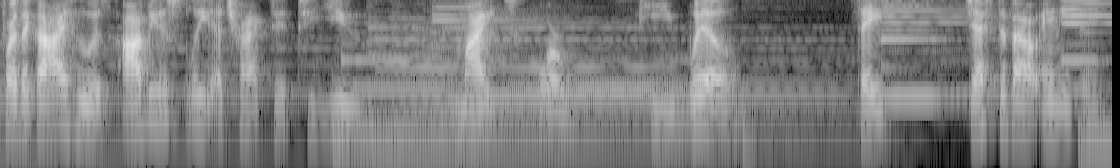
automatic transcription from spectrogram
For the guy who is obviously attracted to you might or he will say just about anything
